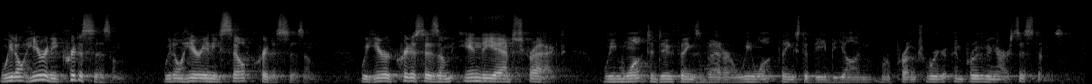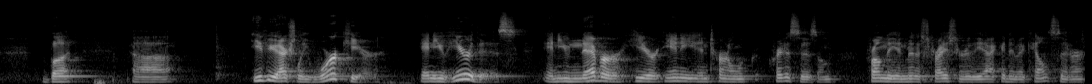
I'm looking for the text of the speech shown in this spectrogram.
we don't hear any criticism. We don't hear any self criticism. We hear criticism in the abstract. We want to do things better. We want things to be beyond reproach. We're improving our systems. But uh, if you actually work here and you hear this and you never hear any internal criticism from the administration or the academic health center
